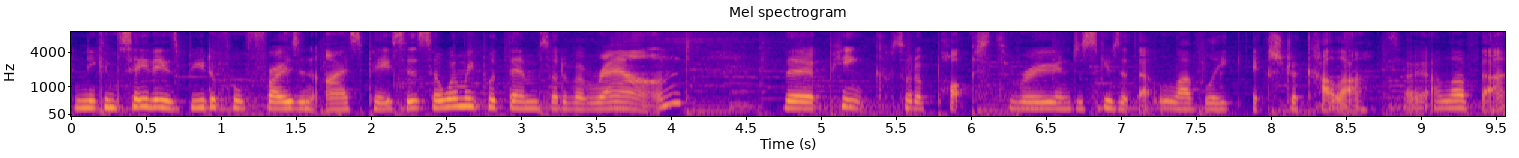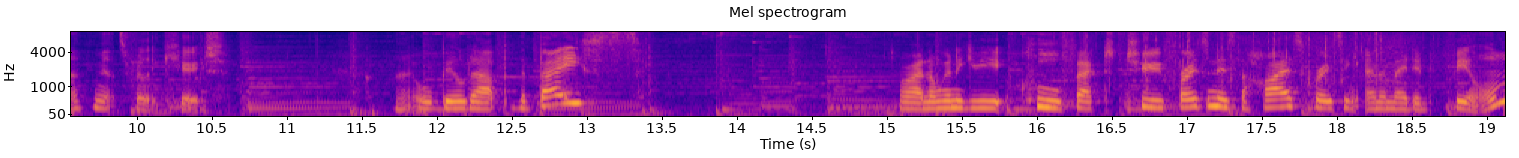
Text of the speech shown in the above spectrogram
and you can see these beautiful frozen ice pieces. So when we put them sort of around, the pink sort of pops through and just gives it that lovely extra colour. So I love that. I think that's really cute. All right, we'll build up the base. All right, I'm going to give you a cool fact too. Frozen is the highest grossing animated film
